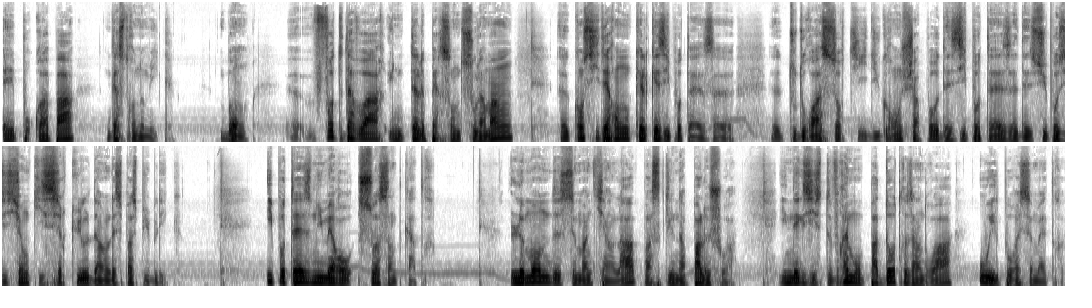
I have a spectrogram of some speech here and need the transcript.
et pourquoi pas gastronomique. Bon, euh, faute d'avoir une telle personne sous la main, considérons quelques hypothèses. Euh, tout droit sorti du grand chapeau des hypothèses et des suppositions qui circulent dans l'espace public. Hypothèse numéro 64. Le monde se maintient là parce qu'il n'a pas le choix. Il n'existe vraiment pas d'autres endroits où il pourrait se mettre.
